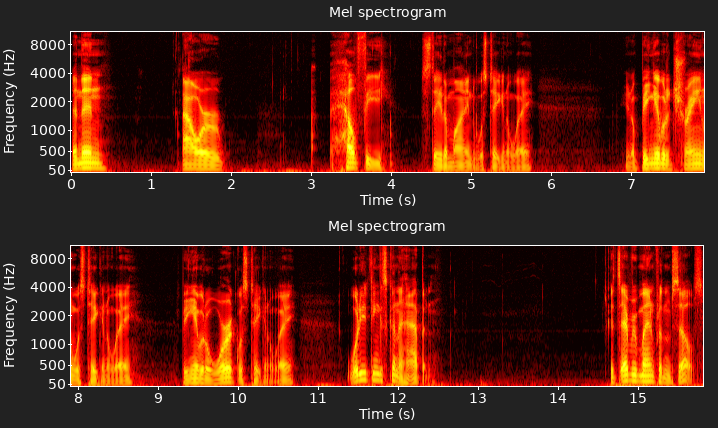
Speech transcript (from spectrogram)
And then our healthy state of mind was taken away. You know, being able to train was taken away. Being able to work was taken away. What do you think is going to happen? It's every man for themselves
